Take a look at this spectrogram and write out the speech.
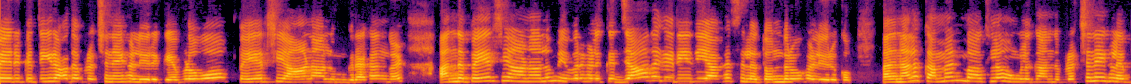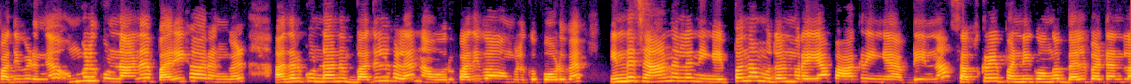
பேருக்கு தீராத பிரச்சனைகள் இருக்கு. எவ்வளவோ பெயர்ச்சி ஆனாலும் கிரகங்கள் அந்த பெயர்ச்சி ஆனாலும் இவர்களுக்கு ஜாதக ரீதியாக சில தொந்தரவுகள் இருக்கும். அதனால கமெண்ட் பாக்ஸ்ல உங்களுக்கு அந்த பிரச்சனைகளை பதிவிடுங்க. உங்களுக்கு உண்டான பரிகாரங்கள் அதற்குண்டான பதில்களை நான் ஒரு பதிவா உங்களுக்கு போடுவேன். இந்த சேனல்ல நீங்க இப்பதான் முதல் முறையா பாக்குறீங்க அப்படின்னா சப்ஸ்கிரைப் பண்ணிக்கோங்க. பெல் பட்டன்ல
